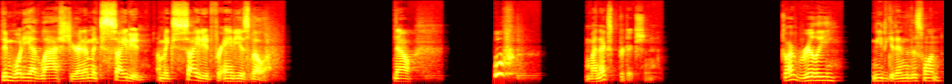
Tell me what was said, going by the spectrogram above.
than what he had last year. And I'm excited. I'm excited for Andy Isabella. Now, whew, my next prediction. Do I really need to get into this one?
